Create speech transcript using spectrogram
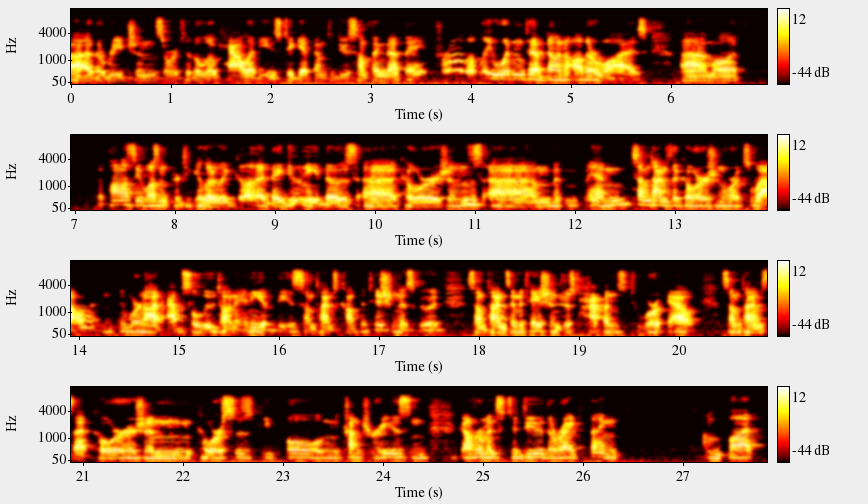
uh, the regions or to the localities to get them to do something that they probably wouldn't have done otherwise. Um, well if the policy wasn't particularly good, they do need those uh, coercions. Um, and sometimes the coercion works well. And we're not absolute on any of these. Sometimes competition is good. Sometimes imitation just happens to work out. Sometimes that coercion coerces people and countries and governments to do the right thing. But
